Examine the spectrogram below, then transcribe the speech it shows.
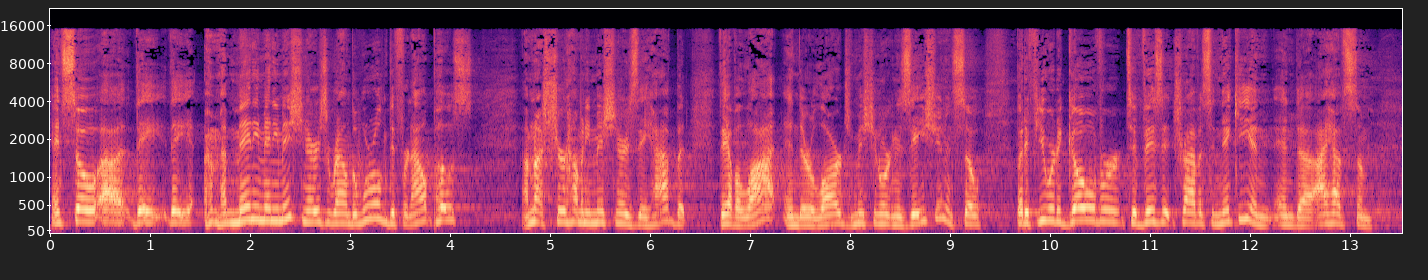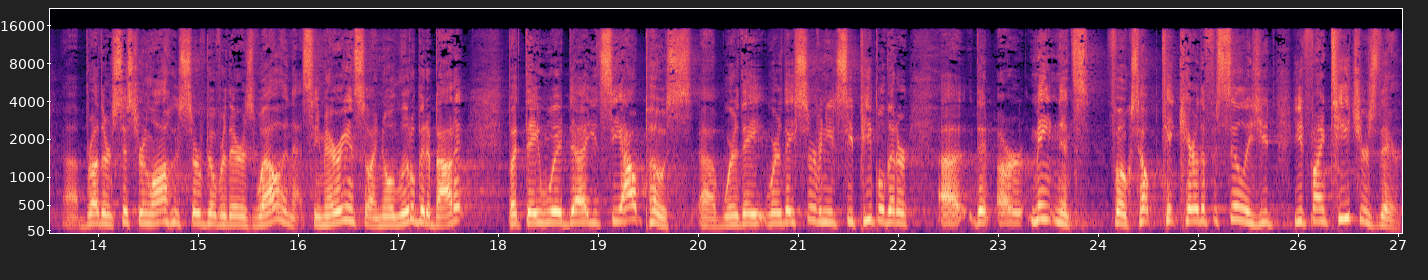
And so uh, they, they many, many missionaries around the world, different outposts. I'm not sure how many missionaries they have, but they have a lot, and they're a large mission organization. And so, but if you were to go over to visit Travis and Nikki, and, and uh, I have some uh, brother and sister-in-law who served over there as well in that same area, and so I know a little bit about it. But they would, uh, you'd see outposts uh, where they where they serve, and you'd see people that are uh, that are maintenance folks, help take care of the facilities. You'd, you'd find teachers there.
